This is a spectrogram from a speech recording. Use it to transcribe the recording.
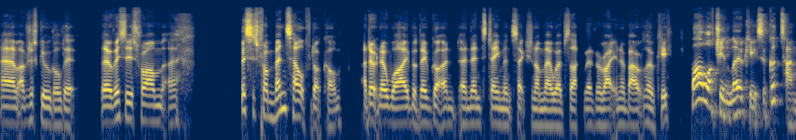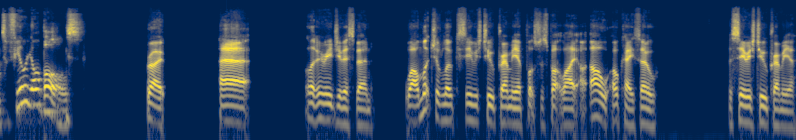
Um, I've just googled it. So this is from uh, this is from menshealth.com. I don't know why, but they've got an, an entertainment section on their website where they're writing about Loki. while watching Loki, it's a good time to fuel your balls. Right. Uh, let me read you this then. While much of Loki Series 2 premiere puts the spotlight on. Oh, okay, so the Series 2 premiere.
